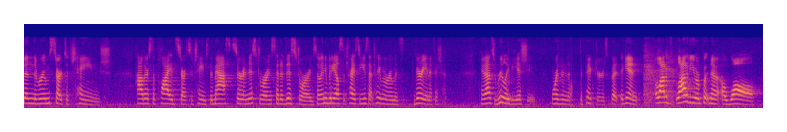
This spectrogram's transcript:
then the rooms start to change. How they're supplied starts to change. The masks are in this drawer instead of this drawer, and so anybody else that tries to use that treatment room, it's very inefficient. Okay, that's really the issue, more than the, the pictures. But again, a lot of, a lot of you are putting a, a wall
